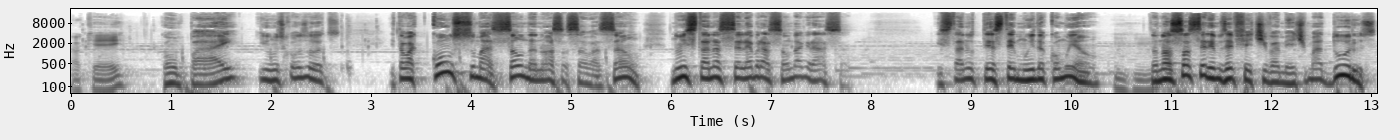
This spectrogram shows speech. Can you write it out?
Ok. Com o Pai e uns com os outros. Então a consumação da nossa salvação não está na celebração da graça, está no testemunho da comunhão. Uhum. Então nós só seremos efetivamente maduros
